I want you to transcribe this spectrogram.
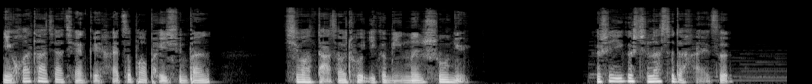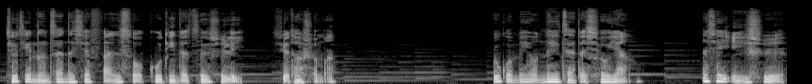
你花大价钱给孩子报培训班，希望打造出一个名门淑女，可是一个十来岁的孩子。究竟能在那些繁琐固定的姿势里学到什么？如果没有内在的修养，那些仪式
